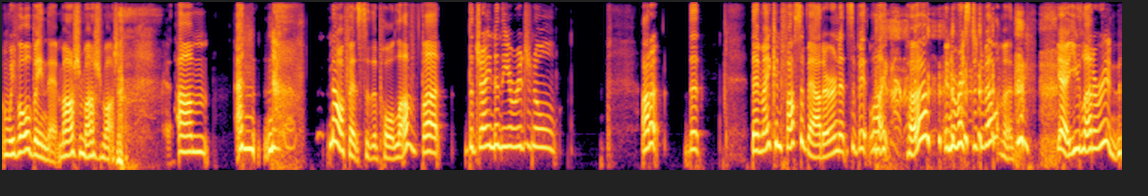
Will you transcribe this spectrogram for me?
And we've all been there. Marsha, Marsha, Marsha. um, and no offense to the poor love, but the Jane in the original, I don't, that they're making fuss about her, and it's a bit like her in Arrested Development. Yeah, you let her in.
